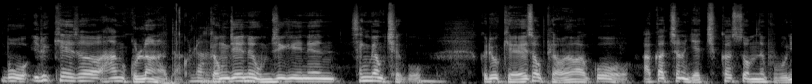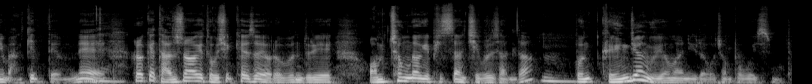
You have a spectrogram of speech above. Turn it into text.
뭐 이렇게 해서 하면 곤란하다. 곤란하다. 경제는 움직이는 생명체고 음. 그리고 계속 변하고 아까처럼 예측할 수 없는 부분이 많기 때문에 네. 그렇게 단순하게 도식해서 여러분들이 엄청나게 비싼 집을 산다? 음. 그건 굉장히 위험한 일이라고 저는 보고 있습니다.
